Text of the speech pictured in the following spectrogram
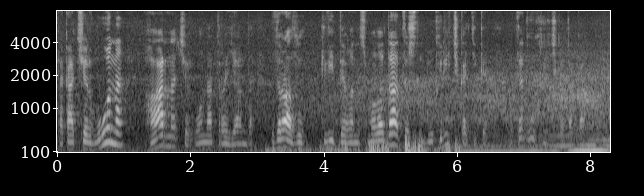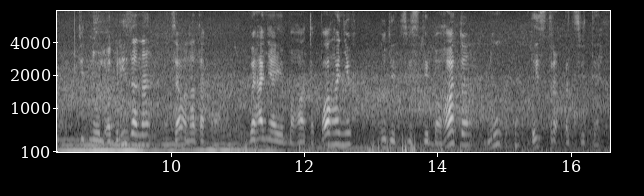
Така червона, гарна червона троянда. Зразу квіти, вона ж молода, це ж двохрічка тільки. Оце двохрічка така. Під ноль обрізана, оце вона така. Виганяє багато паганів, буде цвісти багато, ну, швидко оцвіте.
